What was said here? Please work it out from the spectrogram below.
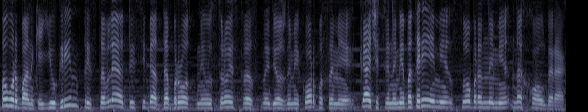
Пауэрбанки Ugreen представляют из себя добротные устройства с надежными корпусами, качественными батареями, собранными на холдерах,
